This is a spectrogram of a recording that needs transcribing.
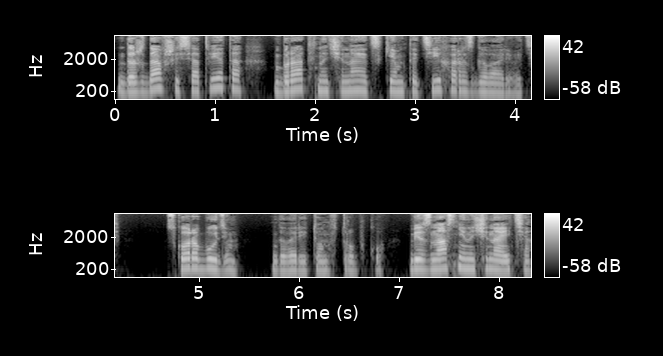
Дождавшись ответа, брат начинает с кем-то тихо разговаривать. «Скоро будем», — говорит он в трубку. «Без нас не начинайте».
